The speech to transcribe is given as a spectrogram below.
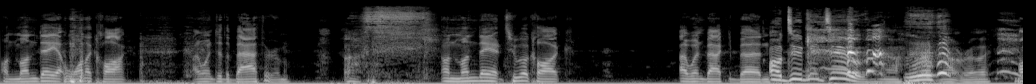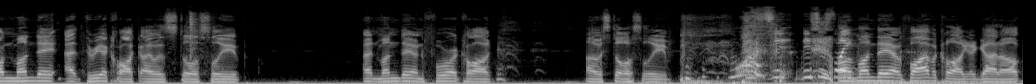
On Monday at 1 o'clock, I went to the bathroom. Oh. On Monday at 2 o'clock, I went back to bed. Oh, dude, me too. no, not really. On Monday at 3 o'clock, I was still asleep. At Monday at 4 o'clock, I was still asleep. This, this is like On Monday at 5 o'clock, I got up.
